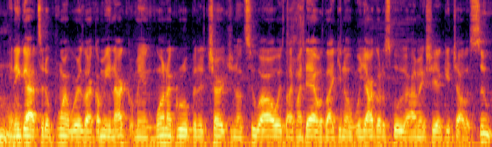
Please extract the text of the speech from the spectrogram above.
Mm. And it got to the point where it's like, I mean, I, I mean, one, I grew up in the church, you know. Two, I always like my dad was like, you know, when y'all go to school, I make sure I get y'all a suit.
